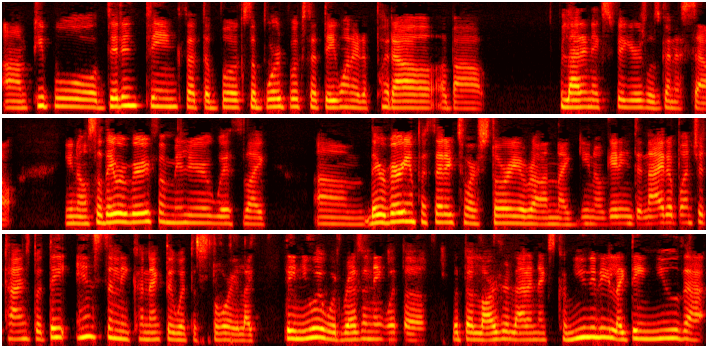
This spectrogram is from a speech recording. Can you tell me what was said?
um, people didn't think that the books, the board books that they wanted to put out about Latinx figures was going to sell, you know? So they were very familiar with like, um, they were very empathetic to our story around like, you know, getting denied a bunch of times, but they instantly connected with the story. Like they knew it would resonate with the with the larger Latinx community. Like they knew that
